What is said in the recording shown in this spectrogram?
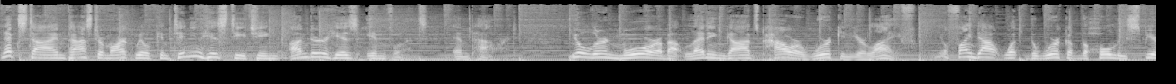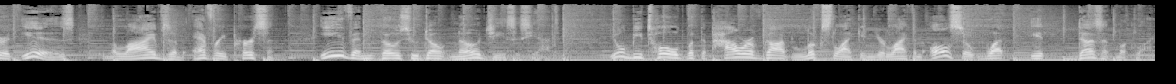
Next time, Pastor Mark will continue his teaching under his influence, empowered. You'll learn more about letting God's power work in your life. You'll find out what the work of the Holy Spirit is in the lives of every person, even those who don't know Jesus yet. You'll be told what the power of God looks like in your life and also what it doesn't look like.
